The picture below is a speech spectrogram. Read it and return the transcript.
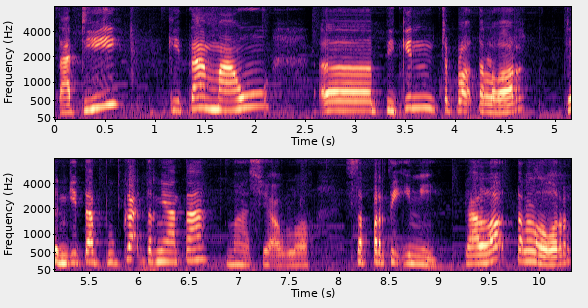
Tadi kita mau e, bikin ceplok telur dan kita buka ternyata Masya Allah seperti ini. Kalau telur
